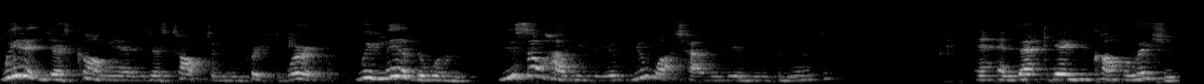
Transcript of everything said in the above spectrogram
we didn't just come here and just talk to you and preach the word. We lived the word. You saw how we lived. You watched how we lived in community. And, and that gave you confirmation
